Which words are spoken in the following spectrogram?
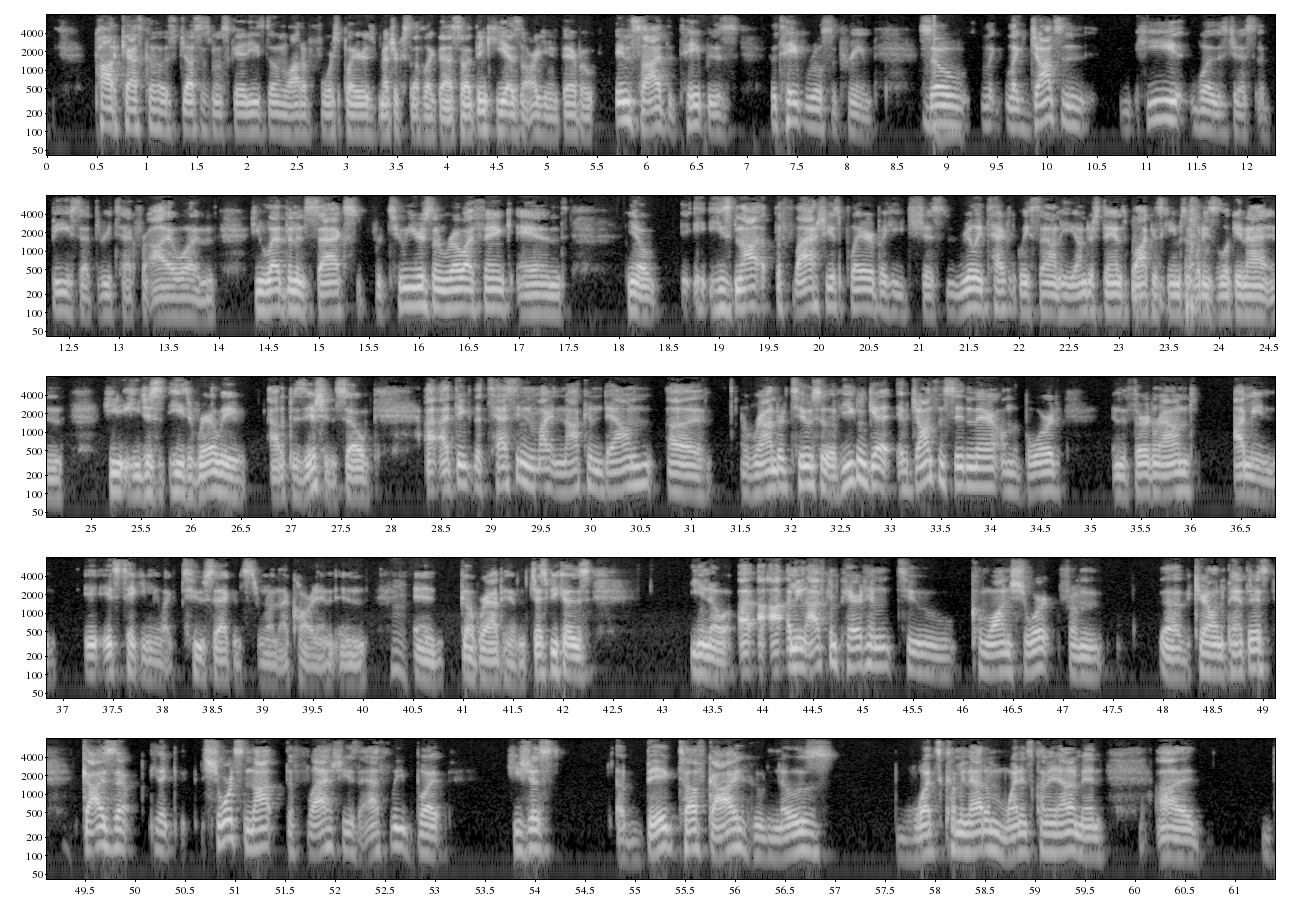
podcast co-host Justis Mosqueda. He's done a lot of force players, metric stuff like that. So I think he has an argument there. But inside the tape is the tape real supreme. So like, like Johnson, he was just a beast at three tech for Iowa, and he led them in sacks for two years in a row, I think. And you know, he's not the flashiest player, but he's just really technically sound. He understands blocking schemes and what he's looking at, and he he just he's rarely out of position. So I, I think the testing might knock him down uh, a round or two. So if you can get if Johnson's sitting there on the board in the third round, I mean, it, it's taking me like two seconds to run that card and and, hmm. and go grab him just because. You know, I, I, I mean, I've compared him to Kawann Short from uh, the Carolina Panthers. Guys that like Short's not the flashiest athlete, but he's just a big, tough guy who knows what's coming at him, when it's coming at him, and uh,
